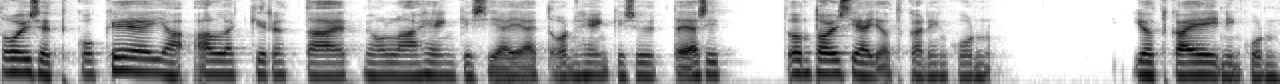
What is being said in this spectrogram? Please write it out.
toiset kokee ja allekirjoittaa, että me ollaan henkisiä ja että on henkisyyttä. Ja sitten on toisia, jotka, niin kuin, jotka ei niin kuin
